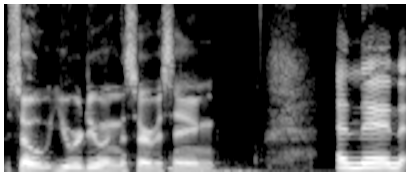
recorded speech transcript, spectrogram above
So you were doing the servicing. And then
